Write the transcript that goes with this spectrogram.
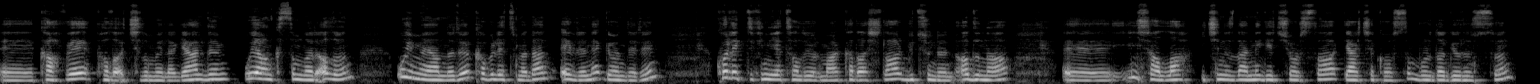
e, kahve falı açılımıyla geldim. Uyan kısımları alın. Uymayanları kabul etmeden evrene gönderin. Kolektif niyet alıyorum arkadaşlar. Bütünün adına. Ee, inşallah içinizden ne geçiyorsa gerçek olsun, burada görünsün.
